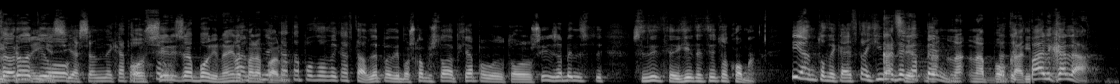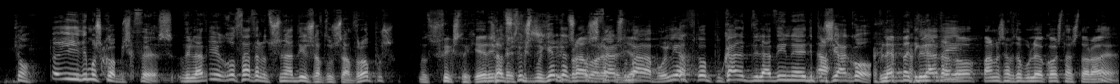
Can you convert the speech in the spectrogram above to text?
Θεωρώ ότι ηγεσία ο, σαν είναι κάτω από ο αυτό. ΣΥΡΙΖΑ μπορεί να είναι Αν παραπάνω. Είναι κάτω από 12-17. Βλέπω δημοσκόπηση τώρα πια από το ΣΥΡΙΖΑ μπαίνει στη, στη τρίτη, γίνεται τρίτο κόμμα. Ή αν το 17 γίνει Κάτσε, 15. να, να, να πω Κάτι κάτι. τέτοιο. Πάλι καλά. Ποιο; Η δημοσκόπηση χθες. Δηλαδή, εγώ θα ήθελα να τους συναντήσω αυτούς τους ανθρώπους. Να τους φίξεις το χέρι. Να του φίξω το χέρι και να τους πω Μπράβο, ρε, ευχαριστώ παιδιά. πάρα πολύ. Αυτό που κάνετε δηλαδή είναι εντυπωσιακό. Βλέπουμε την δηλαδή, κάρτα εδώ, πάνω σε αυτό που λέει ο Κώστας τώρα. Ναι.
